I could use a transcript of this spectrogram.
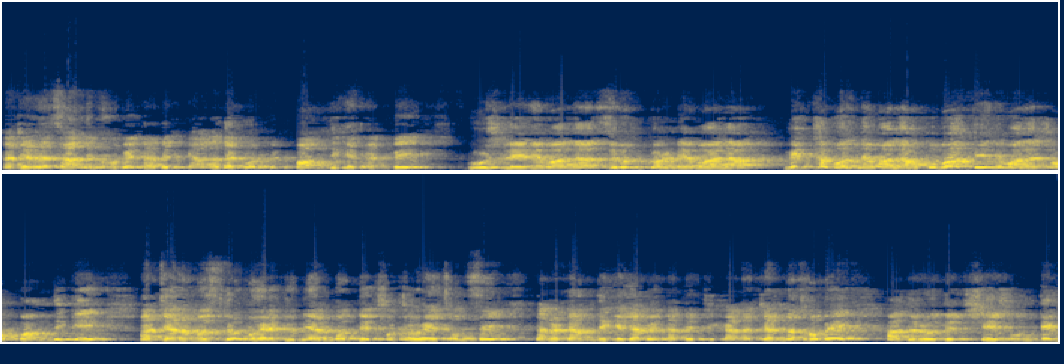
আর যারা জালিম হবে, তাদেরকে আলাদা করবেন। বাম দিকে থাকবে, ঘুষ লেনে ওয়ালা, জুলুম করনে মিথ্যা বলনে ওয়ালা, অপবাদ দেনে ওয়ালা, সব বাম দিকে। আর যারা মজলুম হয়ে দুনিয়ার মধ্যে ছোট হয়ে চলছে, তারা ডান দিকে যাবে, তাদের ঠিকানা জান্নাত হবে, আর ওদের শেষ অন্তিম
